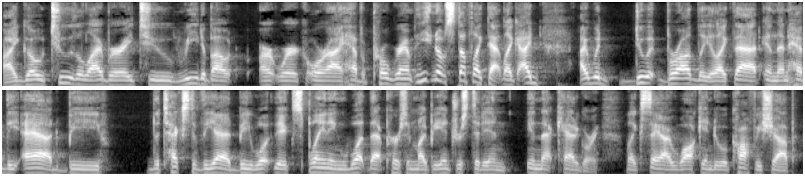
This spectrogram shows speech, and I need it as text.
I go to the library to read about artwork or I have a program, you know, stuff like that. Like I, I would do it broadly like that and then have the ad be the text of the ad be what explaining what that person might be interested in in that category. Like say I walk into a coffee shop,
